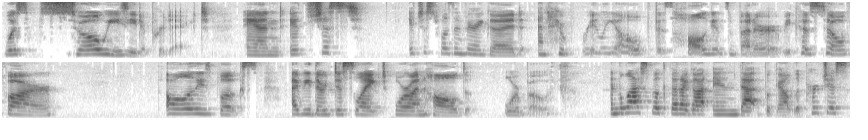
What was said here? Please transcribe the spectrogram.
was so easy to predict. And it's just, it just wasn't very good. And I really hope this haul gets better because so far, all of these books I've either disliked or unhauled or both. And the last book that I got in that book outlet purchase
